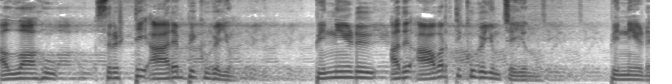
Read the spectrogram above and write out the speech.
അള്ളാഹു സൃഷ്ടി ആരംഭിക്കുകയും പിന്നീട് അത് ആവർത്തിക്കുകയും ചെയ്യുന്നു. പിന്നീട്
